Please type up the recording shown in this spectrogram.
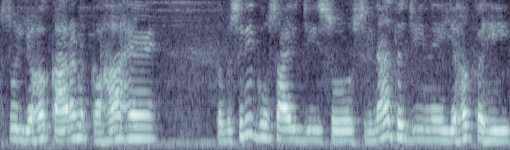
सो यह कारण कहा है? तब श्री गोसाई जी सो श्रीनाथ जी ने यह कही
